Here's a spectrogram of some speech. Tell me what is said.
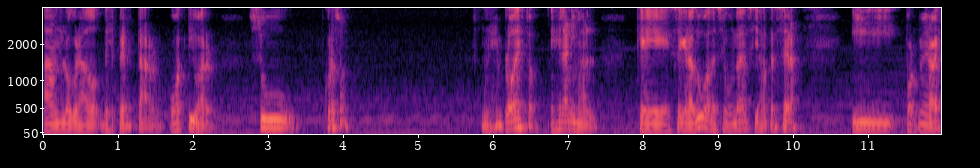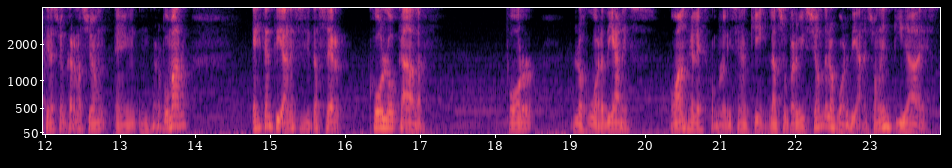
han logrado despertar o activar su corazón. Un ejemplo de esto es el animal que se gradúa de segunda densidad a tercera y por primera vez tiene su encarnación en un cuerpo humano. Esta entidad necesita ser colocada por los guardianes o ángeles, como lo dicen aquí, la supervisión de los guardianes. Son entidades.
